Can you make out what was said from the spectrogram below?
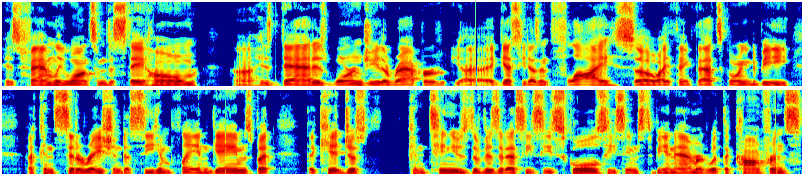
His family wants him to stay home. Uh, his dad is Warren G, the rapper. I, guess he doesn't fly, so I think that's going to be a consideration to see him play in games. But the kid just continues to visit SEC schools. He seems to be enamored with the conference.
